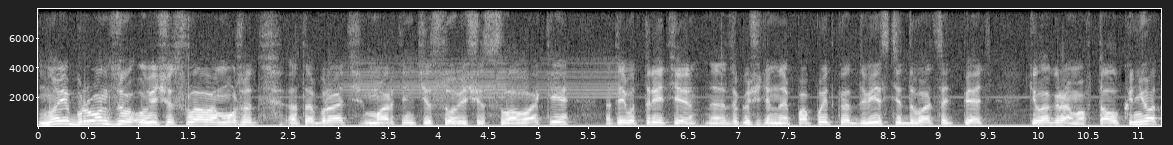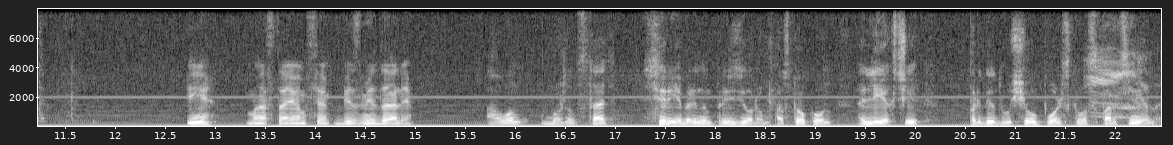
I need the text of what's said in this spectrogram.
Ну и бронзу у Вячеслава может отобрать Мартин Тисович из Словакии. Это его третья э, заключительная попытка. 225 килограммов толкнет. И мы остаемся без медали. А он может стать серебряным призером, поскольку он легче предыдущего польского спортсмена.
